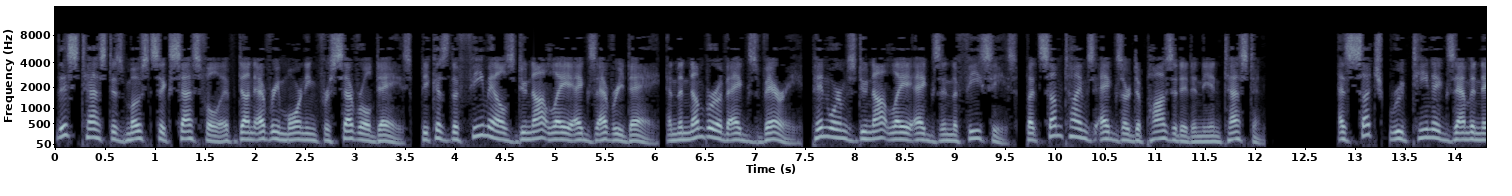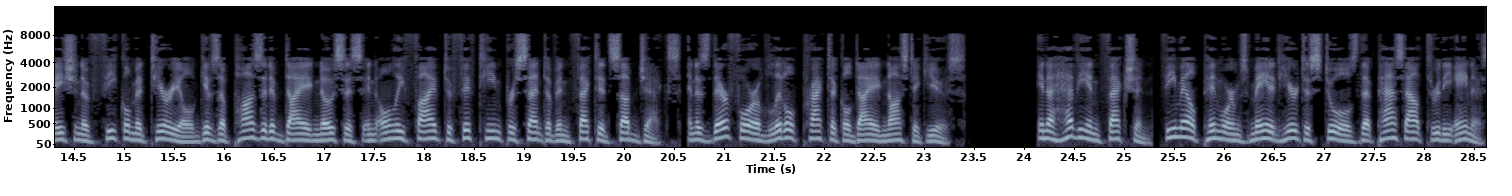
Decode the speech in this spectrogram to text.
This test is most successful if done every morning for several days, because the females do not lay eggs every day, and the number of eggs vary. Pinworms do not lay eggs in the feces, but sometimes eggs are deposited in the intestine. As such, routine examination of fecal material gives a positive diagnosis in only 5 to 15% of infected subjects, and is therefore of little practical diagnostic use. In a heavy infection, female pinworms may adhere to stools that pass out through the anus,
